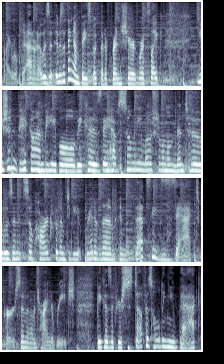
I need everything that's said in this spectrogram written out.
viral thing. I don't know. It was a, it was a thing on Facebook that a friend shared where it's like you shouldn't pick on people because they have so many emotional mementos and it's so hard for them to get rid of them. And that's the exact person that I'm trying to reach. Because if your stuff is holding you back,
